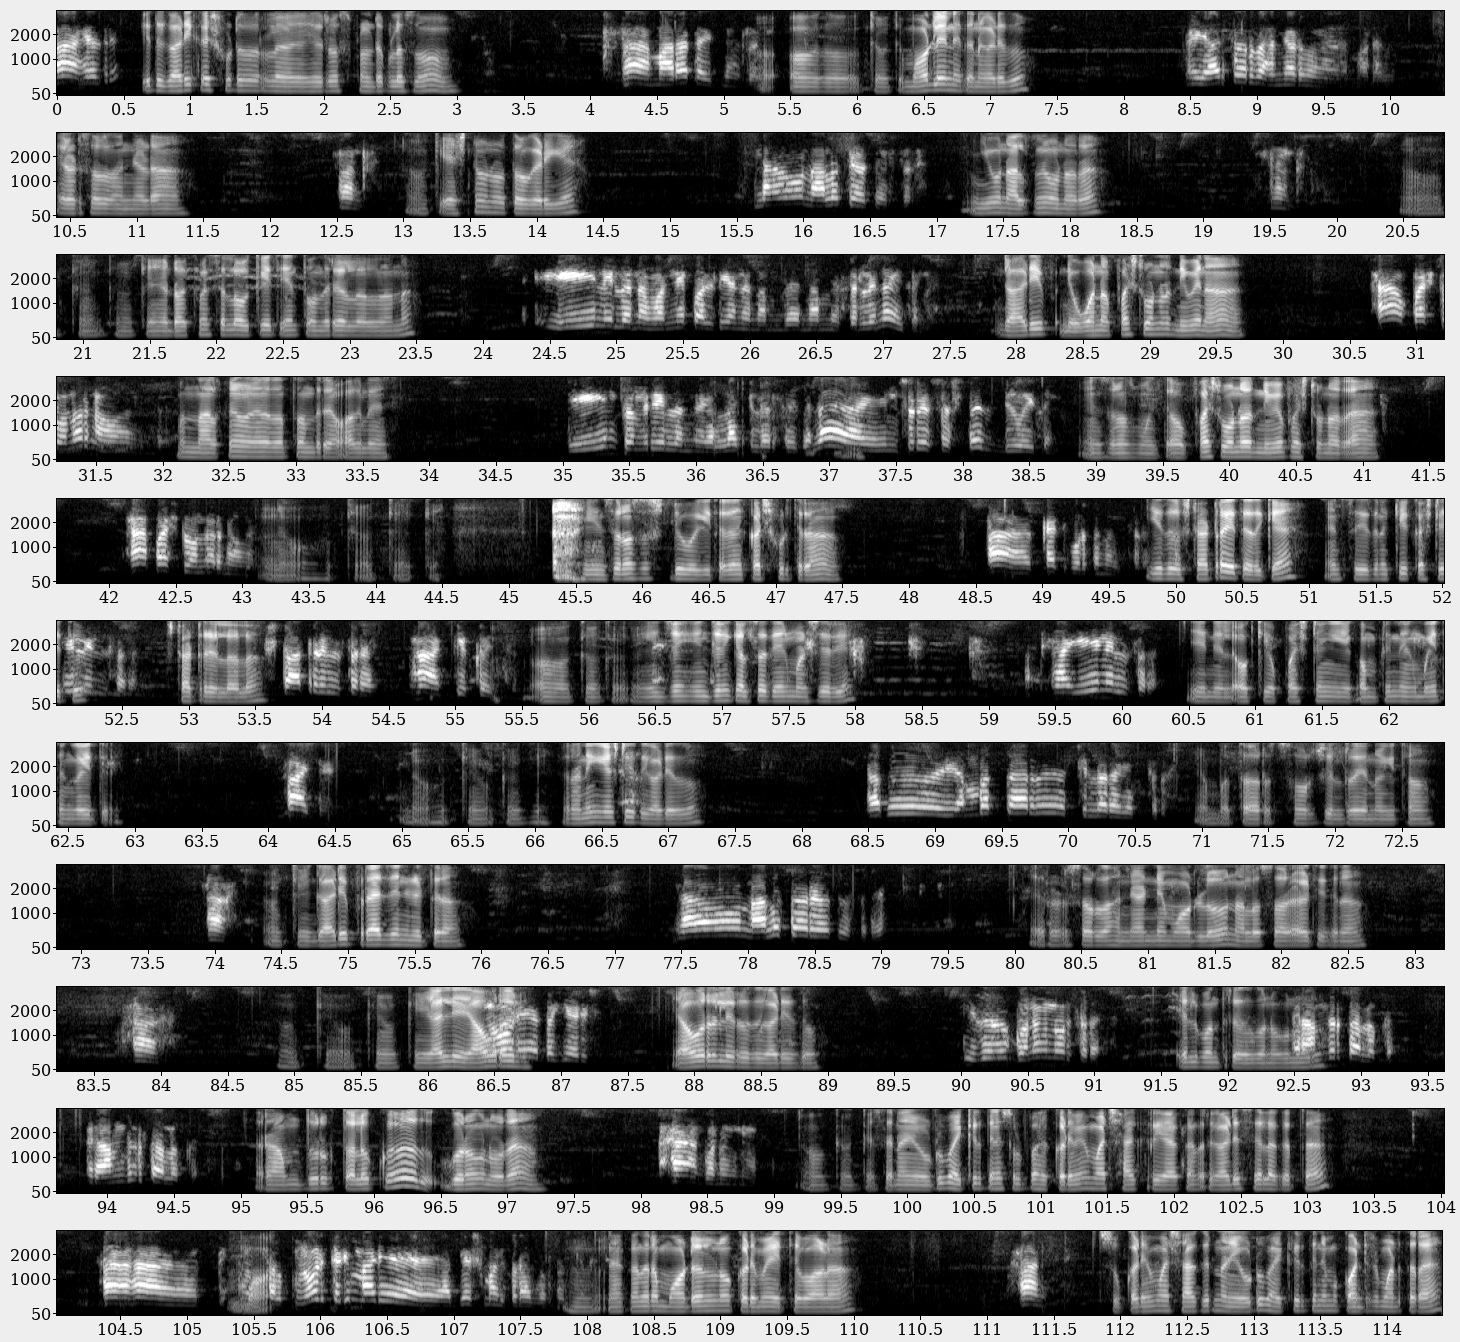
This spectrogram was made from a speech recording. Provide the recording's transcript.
ಹಾ ಹೇಳ್ರಿ. ಇದು ಗಾಡಿ ಕಳಿಸ್ಕೊಟ್ಟದ್ರಲ್ಲ ಹೀರೋ ಸ್ಪ್ಲೆಂಡರ್ ಪ್ಲಸ್ ಹಾ ಮಾರಾಟ ಐತಿ ನೋಡ್ರಿ. ಹೌದು ಓಕೆ ಓಕೆ. ಮಾಡಲ್ ಏನೈತೆ ಗಾಡಿದು? ಎರಡ್ ಸಾವಿರದ ಹನ್ನೆರಡು ಮಾಡಲ್ ಎರಡು ಸಾವಿರದ ಹನ್ನೆರಡಾ? ಹ್ಞೂ ರೀ. ಓಕೆ ಎಷ್ಟು ಓನರ್ ತಾವು ಗಾಡಿಗೆ? ನಾವು ನಲ್ವತ್ತು ಹೇಳ್ತೇವೆ ಸರ್. ನೀವು ನಾಲ್ಕನೇ ಓನರಾ? ಹ್ಞೂ ರೀ. Okay okay okay. ಡಾಕ್ಯುಮೆಂಟ್ಸ್ ಎಲ್ಲ ಓಕೆ ಐತಿ ಏನು ತೊಂದರೆ ಇಲ್ಲಲ್ಲ ನಾನು ಏನಿಲ್ಲ ನಮ್ಮ ಒಂದನೇ ಪಾರ್ಟಿ ಅನ್ನ ನಮ್ದು ನಮ್ಮ ಹೆಸರ್ಲೇನ ಐತೆ ಗಾಡಿ ನೀವು ಒನ್ ಫಸ್ಟ್ ಓನರ್ ನೀವೇನಾ? ಹಾ ಫಸ್ಟ್ ಓನರ್ ನಾವು. ಒಂದು ನಾಲ್ಕನೇ ಓನರ್ ಅಂತಂದ್ರೆ ಅವಾಗಲೇ ಏನ್ ತೊಂದರೆ ಇಲ್ಲ ಎಲ್ಲ ಕ್ಲಿಯರ್ಸ್ ಐತಲ್ಲ ಇನ್ಶೂರೆನ್ಸ್ ಅಷ್ಟೇ ಡ್ಯೂ ಐತೆ. ಇನ್ಸೂರೆನ್ಸ್ ಮುಗಿತು ಫಸ್ಟ್ ಓನರ್ ನೀವೇ ಫಸ್ಟ್ ಓನರಾ ಹಾ ಫಸ್ಟ್ ಓನರ್ ನಾವು. Okay okay okay. ಇನ್ಸೂರೆನ್ಸ್ ಅಷ್ಟು ಡ್ಯೂ ಆಗೈತೆ ಅದನ್ನು ಕಟ್ಸ್ಕೊಡ್ತೀರಾ ಹಾ ಕಟ್ಟಿ ಸರ್. ಇದು ಸ್ಟಾರ್ಟರ್ ಐತೆ ಅದಕ್ಕೆ? ಏನು ಸ ಇದನ್ನ ಕಿಕ್ ಅಷ್ಟೇ ಇಲ್ಲ ಇಲ್ಲ ಸರ್. ಸ್ಟಾರ್ಟರ್ ಇಲ್ಲಲ್ಲ ಸ್ಟಾರ್ಟರ್ ಇಲ್ಲ ಸರ್. ಹಾ ಕಿಕ್ ಐತಿ. Okay okay okay. Engine engine ಕೆಲಸದ ಏನು ಮಾಡಿಸಿರಿ ಏನಿಲ್ಲ ಸರ್. ಏನಿಲ್ಲ ಓಕೆ ಫಸ್ಟ್ ಹೆಂಗೆ ಈ ಕಂಪ್ನಿ ಹೆಂಗೆ ಬೈತೆ ಹಂಗೆ ಐತೆ ರೀ ಓಕೆ ಓಕೆ ಓಕೆ ರನ್ನಿಂಗ್ ಎಷ್ಟೈತಿ ಗಾಡಿ ಅದು? ಅದು ಎಂಬತ್ತಾರು ಚಿಲ್ಲರ್ ಆಗೈತೆ ಸರ್. ಎಂಬತ್ತಾರು ಸಾವಿರ ಚಿಲ್ಲರೆ ಏನಾಗಿತ್ತಾ ಹಾ. ಓಕೆ ಗಾಡಿ ಪ್ರೈಸ್ ಏನು ಹೇಳ್ತೀರಾ? ನಾವು ನಾಲ್ಕು ಸಾವಿರ ಹೇಳ್ತೇವೆ ಸರ್. ಎರಡು ಸಾವಿರದ ಹನ್ನೆರಡನೇ ಮಾಡಲು ನಲ್ವತ್ತು ಸಾವಿರ ಹೇಳ್ತಿದ್ದೀರಾ? ಹಾ. ಓಕೆ ಓಕೆ ಓಕೆ ಅಲ್ಲಿ ಯಾವ ಊರಲ್ಲಿ ಯಾವ ಊರಲ್ಲಿ ಇರೋದು ಗಾಡಿ ಇದು ಇದು ಗೊನಗನೂರ್ ಸರ್. ಎಲ್ಲಿ ಬಂತ್ರಿ ಅದು ಗೊನಗನೂರು? ರಾಮದುರ್ ತಾಲೂಕು. ರಾಮದುರ್ ತಾಲೂಕು. ರಾಮದುರ್ಗ ತಾಲೂಕು ಗೊನಗನೂರಾ? ಹಾ ಗೊನಗನೂರ್. Okay okay. ಸರ್ ನಾನು ಯೂಟ್ಯೂಬ್ ಹಾಕಿರ್ತೀನಿ. ಸ್ವಲ್ಪ ಕಡಿಮೆ ಮಾಡಿ ಹಾಕ್ರಿ. ಯಾಕಂದ್ರೆ ಗಾಡಿ ಸೇಲ್ ಆಗುತ್ತಾ? ಹಾ ಹಾ. ಮಾ- ಸ್ವಲ್ಪ ನೋಡಿ ಕಡಿಮೆ ಮಾಡಿ ಅಡ್ಜಸ್ಟ್ ಮಾಡಿ ಕೊಡಾಕ್ ಬರ್ತದೆ. ಹ್ಞೂ ಯಾಕಂದ್ರೆ ಮಾಡೆಲ್ನು ಕಡಿಮೆ ಐತೆ ಭಾಳ. ಹಾ. ಸೊ ಕಡಿಮೆ ಮಾಡಿ ಹಾಕಿರಿ ನಾನು ಯೂಟ್ಯೂಬ್ ಹಾಕಿರ್ತೀನಿ. ನಿಮ್ಗೆ ಕಾಂಟ್ಯಾಕ್ಟ್ ಮಾಡ್ತಾರೆ?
